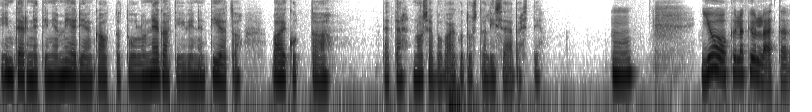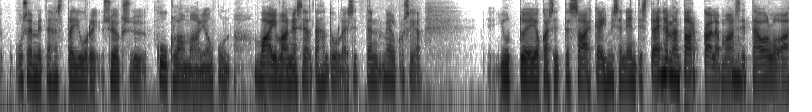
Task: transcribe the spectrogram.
internetin ja median kautta tullut negatiivinen tieto vaikuttaa tätä nosebo-vaikutusta lisäävästi. Mm. Joo, kyllä kyllä, että useimmiten sitä juuri syöksyy googlaamaan jonkun vaivan ja sieltähän tulee sitten melkoisia juttuja, joka sitten saa ehkä ihmisen entistä enemmän tarkkailemaan mm. sitä oloa.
